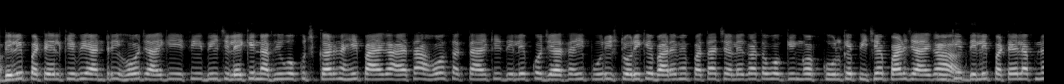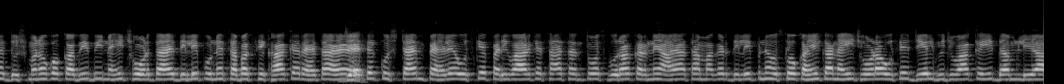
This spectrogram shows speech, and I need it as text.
दिलीप पटेल की भी एंट्री हो जाएगी इसी बीच लेकिन अभी वो कुछ कर नहीं पाएगा। ऐसा हो सकता है कि दिलीप को जैसे ही पूरी स्टोरी के बारे में पता चलेगा तो वो किंग ऑफ़ कूल के पीछे पड़ जाएगा। क्योंकि दिलीप पटेल अपने दुश्मनों को कभी भी नहीं छोड़ता है। दिलीप उन्हें सबक सिखा के रहता है। जैसे कुछ टाइम पहले उसके परिवार के साथ संतोष बुरा करने आया था मगर दिलीप ने उसको कहीं का नहीं छोड़ा उसे जेल भिजवा के ही दम लिया।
